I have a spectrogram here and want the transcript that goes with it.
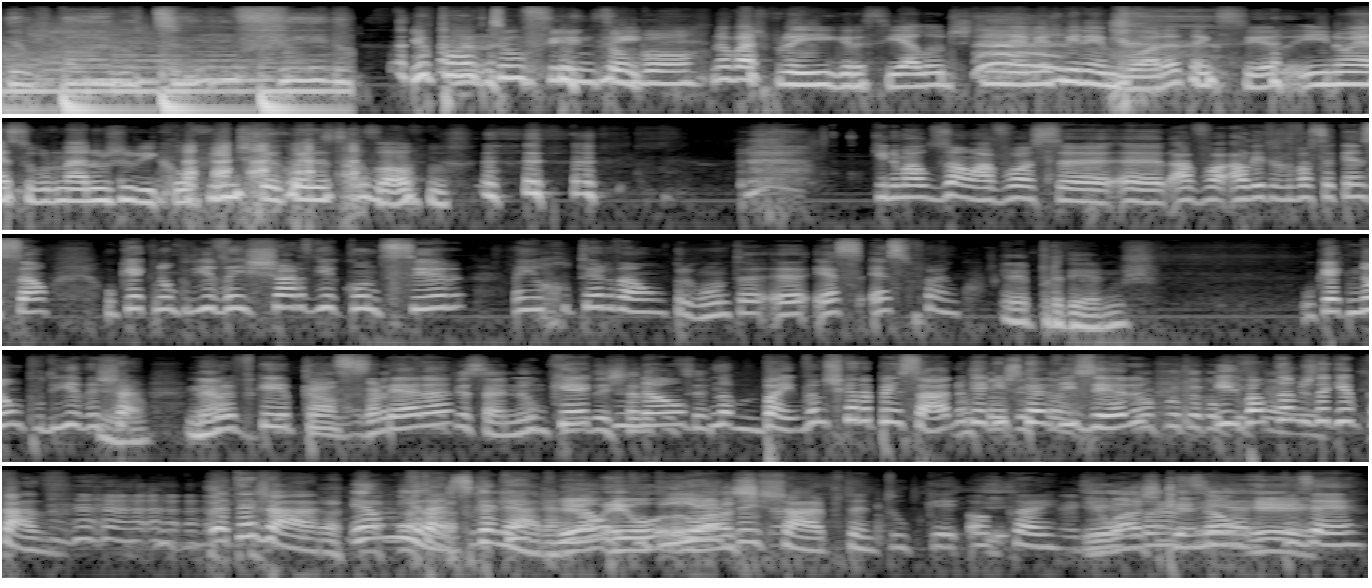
Eu pago-te um fino. Eu pago-te um fino tão Sim. bom. Não vais por aí, Graciela. O destino é mesmo ir embora, tem que ser. E não é subornar o júri com finos que a coisa se resolve. Aqui numa alusão à, vossa, eh, à, à letra da vossa canção, o que é que não podia deixar de acontecer em Roterdão? Pergunta a S. S. Franco. Era perdermos. O que é que não podia deixar? Não, não, Agora fiquei a calma, pensar. agora a pensar, não o que é podia que deixar de não, acontecer. não- Bem, vamos ficar a pensar no que é que isto quer dizer e voltamos daqui a bocado. Até já. É o melhor, Portanto, se o que é calhar. que não Eu- eu- eu podia acho- deixar. Portanto, o que, ok. Eu acho que é- não, é- Pois é.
